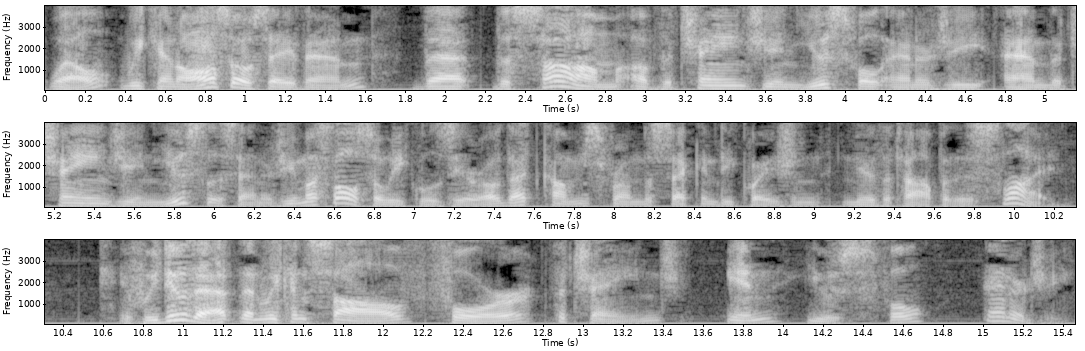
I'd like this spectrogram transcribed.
Well, we can also say then that the sum of the change in useful energy and the change in useless energy must also equal zero. That comes from the second equation near the top of this slide. If we do that, then we can solve for the change in useful energy.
